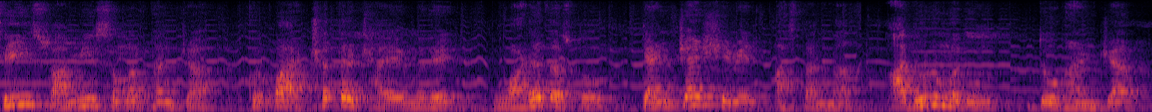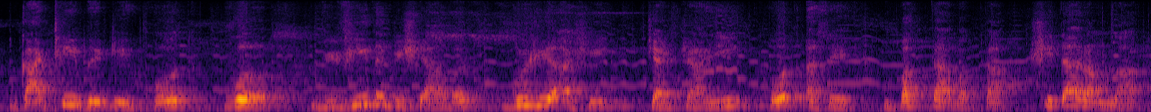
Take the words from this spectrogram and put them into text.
श्री स्वामी समर्थांच्या कृपा छत्रछायेमध्ये वाढत असतो त्यांच्या सेवेत असताना अधूनमधून दोघांच्या गाठी भेटी होत व विविध विषयावर गुह्य अशी चर्चाही होत असे. बघता बघता सीतारामला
